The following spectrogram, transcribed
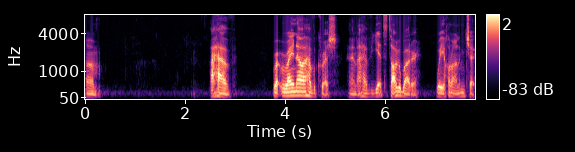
Um, I have r- right now. I have a crush, and I have yet to talk about her. Wait, hold on. Let me check.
